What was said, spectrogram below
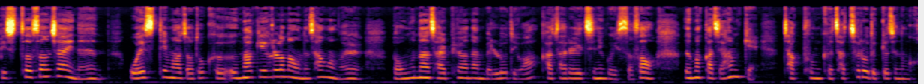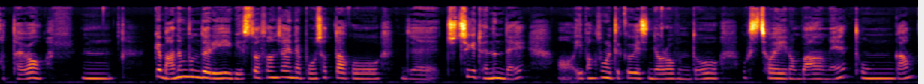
미스터 선샤인은 OST마저도 그 음악이 흘러나오는 상황을 너무나 잘 표현한 멜로디와 가사를 지니고 있어서 음악까지 함께 작품 그 자체로 느껴지는 것 같아요. 음, 꽤 많은 분들이 미스터 선샤인을 보셨다고 이제 추측이 되는데 어, 이 방송을 듣고 계신 여러분도 혹시 저의 이런 마음에 동감,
